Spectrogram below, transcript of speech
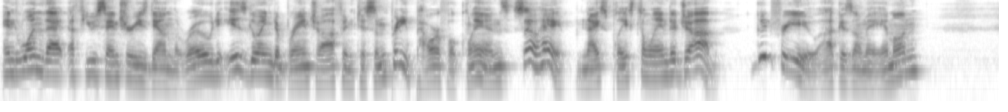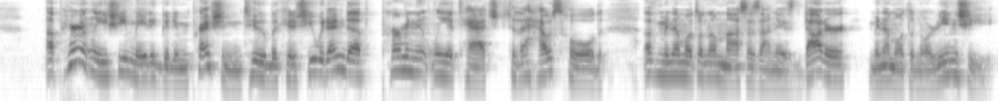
and one that a few centuries down the road is going to branch off into some pretty powerful clans, so hey, nice place to land a job. Good for you, Akazome Emon. Apparently, she made a good impression too, because she would end up permanently attached to the household of Minamoto no Masazane's daughter, Minamoto no Rinshi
